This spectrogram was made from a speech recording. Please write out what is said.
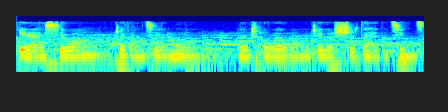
依然希望这档节目能成为我们这个时代的镜子。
